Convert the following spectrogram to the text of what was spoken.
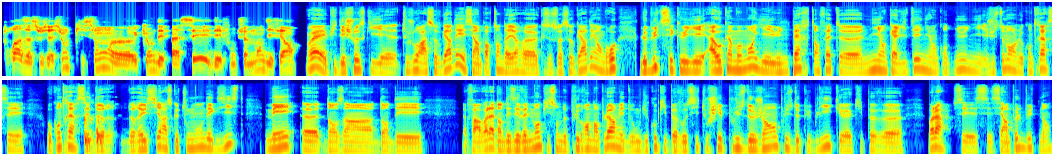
trois associations qui sont euh, qui ont des passés et des fonctionnements différents. Ouais, et puis des choses qui est toujours à sauvegarder. Et c'est important d'ailleurs euh, que ce soit sauvegardé. En gros, le but c'est qu'il y ait à aucun moment il y ait une perte en fait ni en qualité ni en contenu. Ni justement le contraire c'est au contraire c'est de, de, réussir à ce que tout le monde existe, mais dans un dans des enfin voilà dans des événements qui sont de plus grande ampleur, mais donc du coup qui peuvent aussi toucher plus de gens, plus de public, qui peuvent voilà c'est c'est un peu le but non?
